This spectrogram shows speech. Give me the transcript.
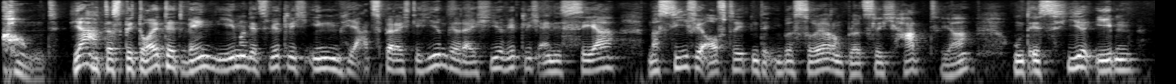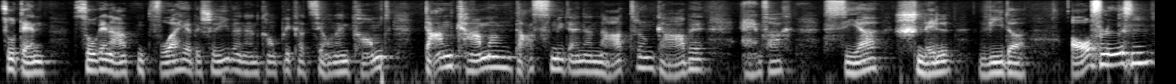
kommt. Ja, das bedeutet, wenn jemand jetzt wirklich im Herzbereich, Gehirnbereich hier wirklich eine sehr massive auftretende Übersäuerung plötzlich hat, ja, und es hier eben zu den sogenannten vorher beschriebenen Komplikationen kommt, dann kann man das mit einer Natriumgabe einfach sehr schnell wieder auflösen.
